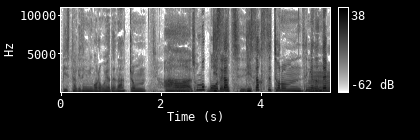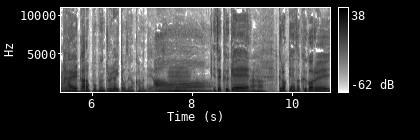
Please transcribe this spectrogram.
비슷하게 생긴 거라고 해야 되나? 좀 아 어, 손목 보호대 니삭, 같이. 니삭스처럼 생겼는데 음. 발가락 부분 뚫려 있다고 생각하면 돼요. 아. 이제 그게 아하. 그렇게 해서 그거를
